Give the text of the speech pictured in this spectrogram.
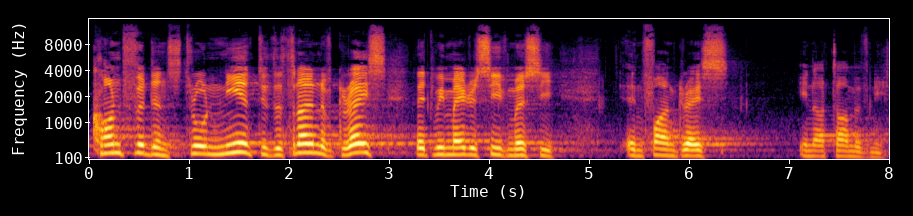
confidence draw near to the throne of grace that we may receive mercy and find grace in our time of need.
